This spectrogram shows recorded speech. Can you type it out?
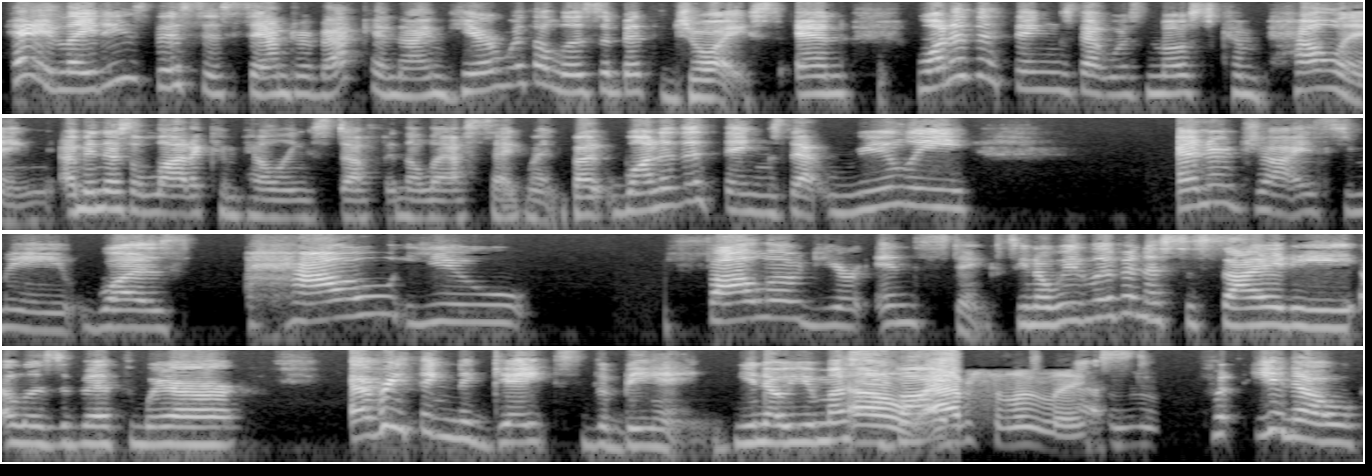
Hey, ladies, this is Sandra Beck, and I'm here with Elizabeth Joyce. And one of the things that was most compelling I mean, there's a lot of compelling stuff in the last segment, but one of the things that really energized me was how you followed your instincts. You know, we live in a society, Elizabeth, where everything negates the being. You know, you must Oh, absolutely. Put you know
